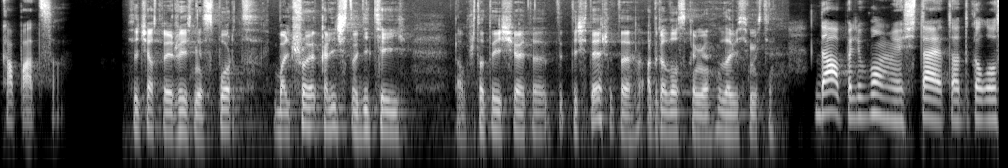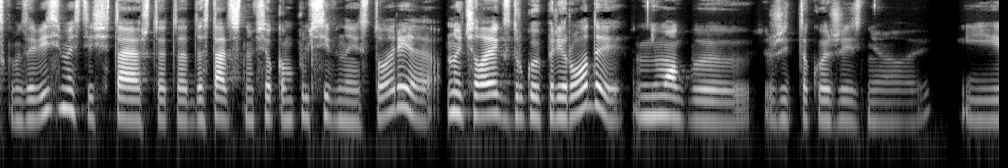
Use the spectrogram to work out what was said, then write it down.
копаться. Сейчас в твоей жизни спорт, большое количество детей, там что-то еще, это ты, ты считаешь это отголосками зависимости? Да, по-любому я считаю это отголоском зависимости, считаю, что это достаточно все компульсивная история. Ну, человек с другой природой не мог бы жить такой жизнью. И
